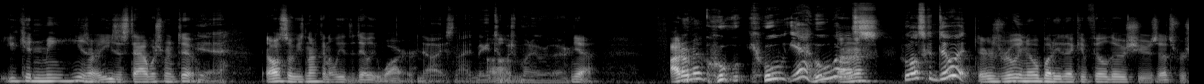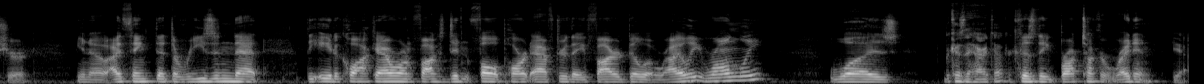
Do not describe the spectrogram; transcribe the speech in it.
you kidding me? He's a, he's establishment too. yeah. Also, he's not going to leave the Daily Wire. No, he's not. He's making too much money over there. Yeah, I don't know. Who? Who? Yeah. Who else? Who else could do it? There's really nobody that can fill those shoes. That's for sure. You know, I think that the reason that the eight o'clock hour on Fox didn't fall apart after they fired Bill O'Reilly wrongly was Because they hired Tucker. because they brought Tucker right in. Yeah.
